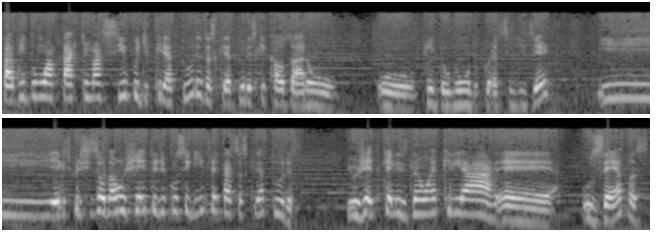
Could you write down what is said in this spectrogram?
tá vindo um ataque massivo de criaturas, as criaturas que causaram o, o fim do mundo, por assim dizer. E eles precisam dar um jeito de conseguir enfrentar essas criaturas. E o jeito que eles dão é criar é, os Evas,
